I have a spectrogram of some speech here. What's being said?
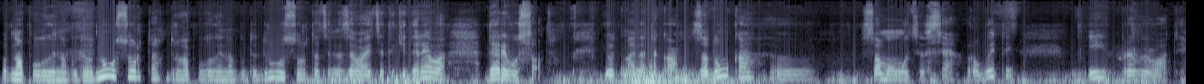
Одна половина буде одного сорта, друга половина буде другого сорта. Це називається такі дерева, деревосад. І от в мене така задумка е, самому це все робити і прививати.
